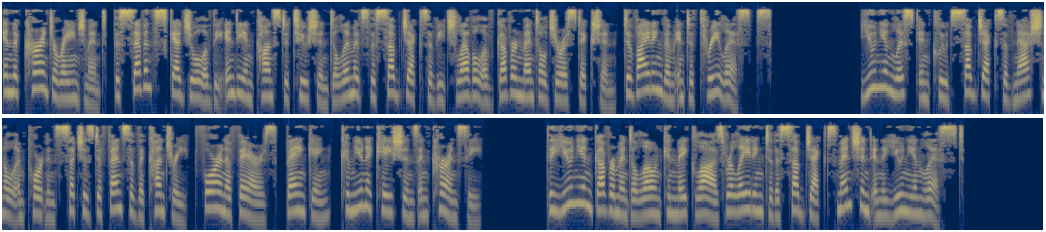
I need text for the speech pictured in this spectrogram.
In the current arrangement, the seventh schedule of the Indian constitution delimits the subjects of each level of governmental jurisdiction, dividing them into three lists. Union list includes subjects of national importance such as defense of the country, foreign affairs, banking, communications and currency. The Union government alone can make laws relating to the subjects mentioned in the Union list.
